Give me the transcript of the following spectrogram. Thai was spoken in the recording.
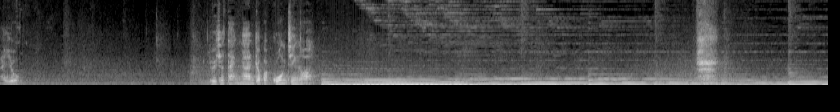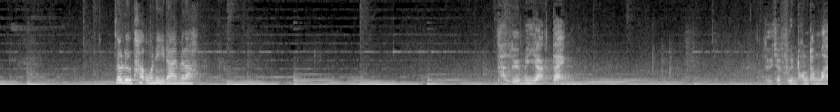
อายกหรือจะแต่งงานกับอากวงจริงเหรอ แล้วลือพาอัวหนีได้ไหมล่ะ ถ้าลือไม่อยากแต่งห รือจะฝืนทนทำไม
